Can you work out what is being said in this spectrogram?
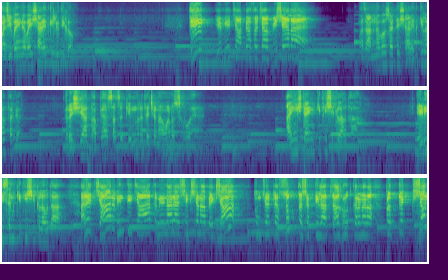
माझी बहिणबाई शाळेत गेली होती का हो? ती एम एच्या अभ्यासाच्या विषयाला आहे. माझा अण्णाभाऊ साठे शाळेत गेला होता का? रशियात अभ्यासाचं केंद्र त्याच्या नावानं सुरू आहे. आईन्स्टाईन किती शिकला होता? एडिसन किती शिकला होता? अरे चार भिंतीच्या आत मिळणाऱ्या शिक्षणापेक्षा तुमच्यातल्या सुप्त शक्तीला जागृत करणारा प्रत्येक क्षण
